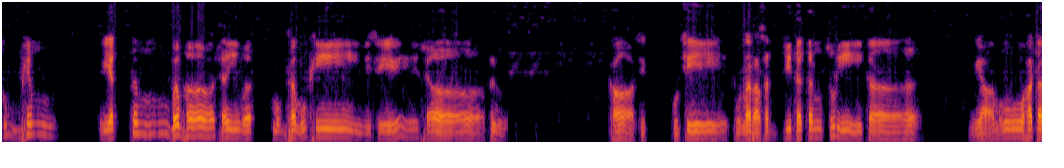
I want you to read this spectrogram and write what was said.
तुभ्यम् व्यक्तम् बभाषैव मुग्धमुखी विशेषात्। काचित् कुची पुनरसज्जितकञ्चुलीका व्यामोहतः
